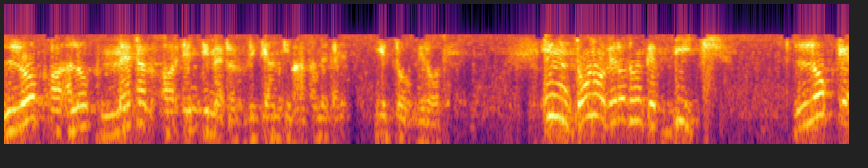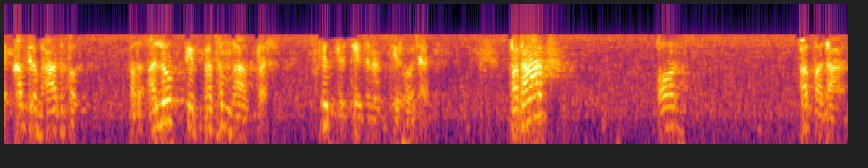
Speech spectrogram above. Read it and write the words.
लोक और अलोक मैटर और एंटी मैटर विज्ञान की भाषा में कहें, ये दो विरोध है। इन दोनों विरोधों के बीच लोक के अग्रभाग पर और अलोक के प्रथम भाग पर सिद्ध चेतना स्थिर हो जाती पदार्थ और अपदार्थ,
